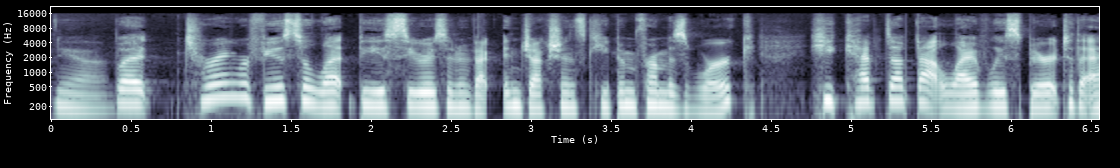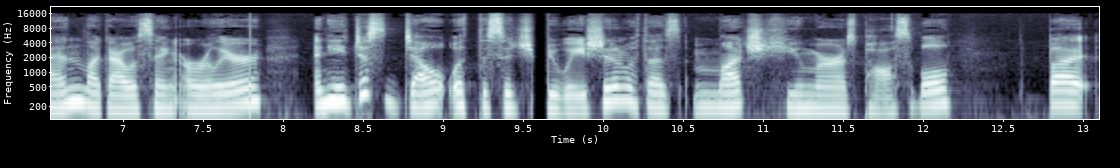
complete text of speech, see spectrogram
Yeah, But Turing refused to let these series of inve- injections keep him from his work. He kept up that lively spirit to the end, like I was saying earlier, and he just dealt with the situation with as much humor as possible. But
